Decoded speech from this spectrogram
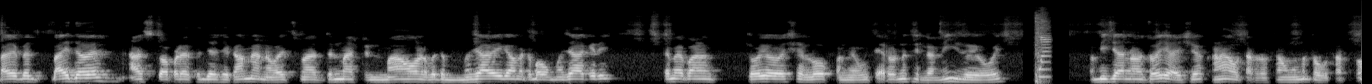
બાય બાય ધ વે આજ તો આપણે થઈ જાય છે ગામે અને વચમાં જન્માષ્ટમી માહોલ બધું મજા આવી ગયા અમે તો બહુ મજા કરી. તમે પણ જોયો હશે, લો, પણ મેં ઉતાર્યો નથી, એટલે નહીં જોયો હોય. બીજાનો જોયા હશે, ઘણા ઉતારતો હતા, હું નતો ઉતારતો.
